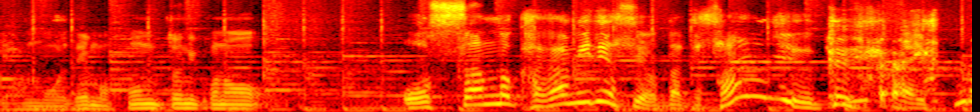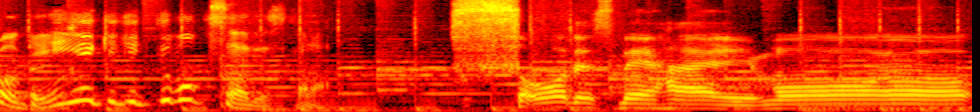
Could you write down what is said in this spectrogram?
やもうでも本当にこのおっさんの鏡ですよ。だって39歳プロ現役キックボクサーですから。そうですねはい。も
